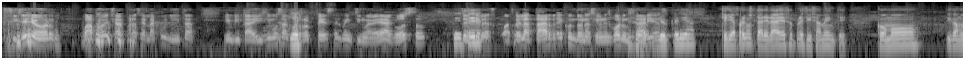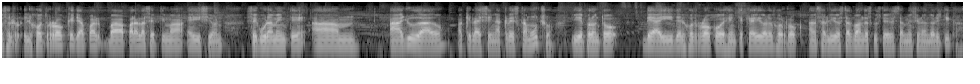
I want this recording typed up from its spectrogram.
Sí, señor. Voy a aprovechar para hacer la cuñita. Invitadísimos al Hot Rock Fest el 29 de agosto, ¿Qué es desde el- las 4 de la tarde, con donaciones voluntarias. Yo quería, Quería preguntar, era eso precisamente, cómo, digamos, el, el hot rock que ya va para la séptima edición, seguramente ha, ha ayudado a que la escena crezca mucho y de pronto de ahí del hot rock o de gente que ha ido a los hot rock han salido estas bandas que ustedes están mencionando ahorita.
